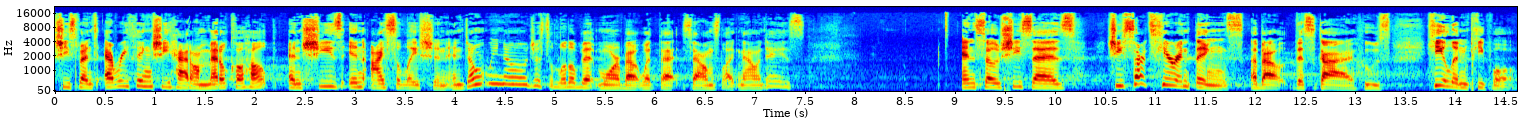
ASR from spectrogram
She spent everything she had on medical help, and she's in isolation. And don't we know just a little bit more about what that sounds like nowadays? And so she says, she starts hearing things about this guy who's healing people.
